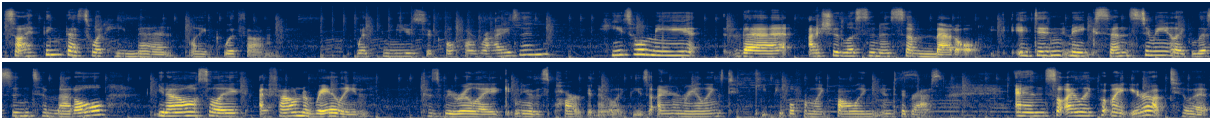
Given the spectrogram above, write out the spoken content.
So I think that's what he meant like with um with musical horizon. He told me that I should listen to some metal. It didn't make sense to me like listen to metal you know? So like I found a railing because we were like near this park and there were like these iron railings to keep people from like falling into the grass. And so I like put my ear up to it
